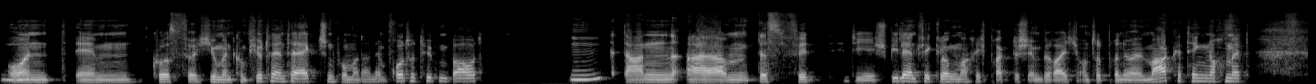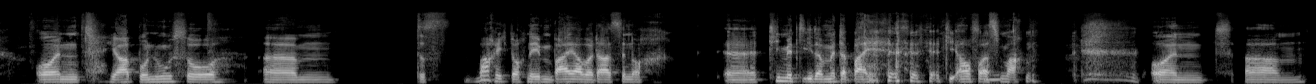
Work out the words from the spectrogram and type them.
mhm. und im Kurs für Human Computer Interaction, wo man dann den Prototypen baut. Mhm. Dann ähm, das für die Spieleentwicklung mache ich praktisch im Bereich Entrepreneurial Marketing noch mit. Und ja, Bonuso, ähm, das mache ich doch nebenbei, aber da sind noch äh, Teammitglieder mit dabei, die auch was mhm. machen. Und ähm,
